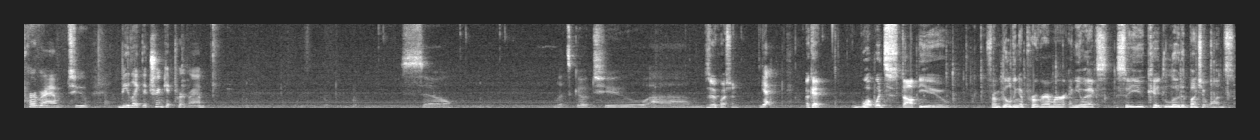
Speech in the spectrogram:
program to be like the trinket program, so let's go to, um, This is a question. yeah, Okay, what would stop you from building a programmer MUX so you could load a bunch at once?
